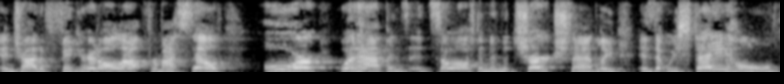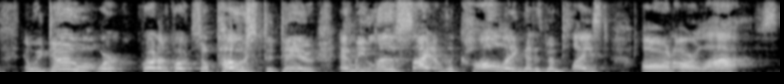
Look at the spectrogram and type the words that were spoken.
and, try to figure it all out for myself, or what happens so often in the church, sadly, is that we stay home and we do what we're quote unquote supposed to do, and we lose sight of the calling that has been placed on our lives.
